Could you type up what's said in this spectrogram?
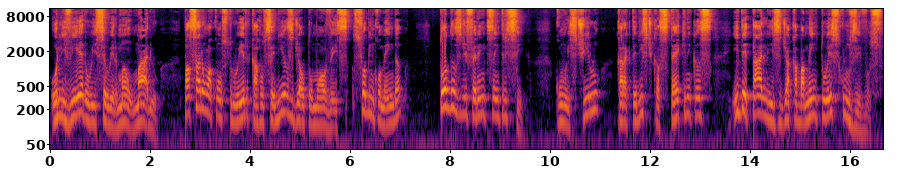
Oliviero e seu irmão, Mário, passaram a construir carrocerias de automóveis sob encomenda, todas diferentes entre si, com estilo, características técnicas e detalhes de acabamento exclusivos.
